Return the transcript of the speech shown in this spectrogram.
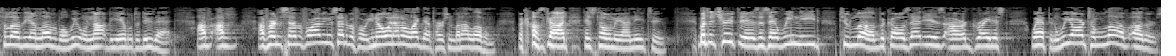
to love the unlovable, we will not be able to do that. I've, I've, I've heard it said before. I've even said it before. You know what? I don't like that person, but I love them because God has told me I need to. But the truth is, is that we need to love because that is our greatest weapon. We are to love others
